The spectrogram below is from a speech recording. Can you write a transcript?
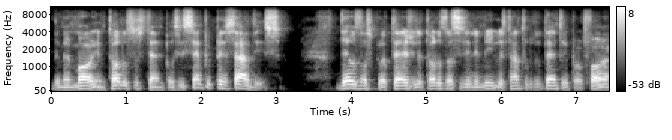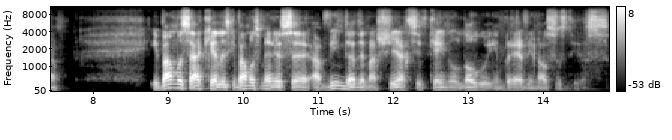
de memória em todos os tempos e sempre pensar nisso. Deus nos protege de todos os nossos inimigos, tanto por dentro e por fora e vamos ser aqueles que vamos merecer a vinda de Mashiach Sidkeinu logo em breve em nossos dias.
